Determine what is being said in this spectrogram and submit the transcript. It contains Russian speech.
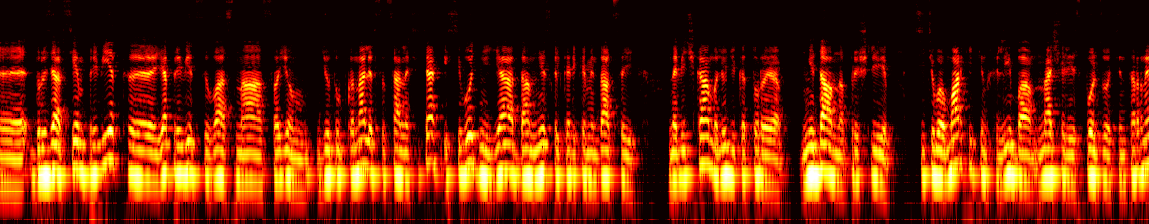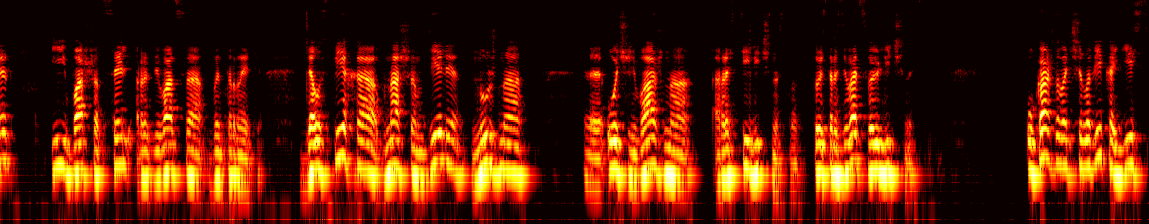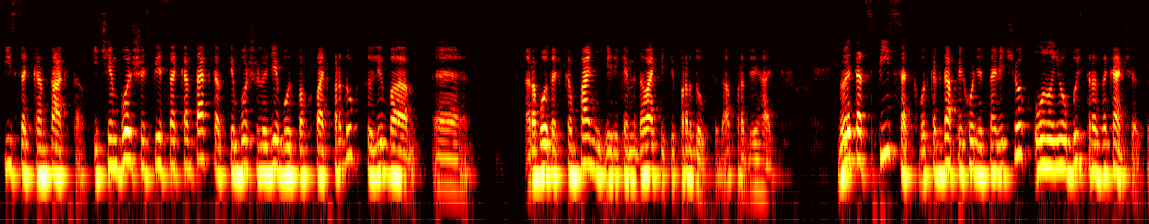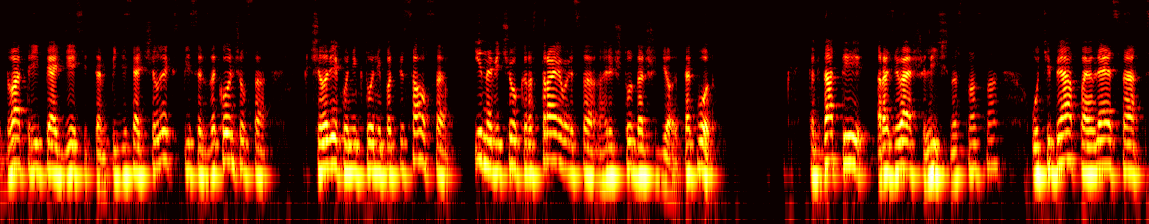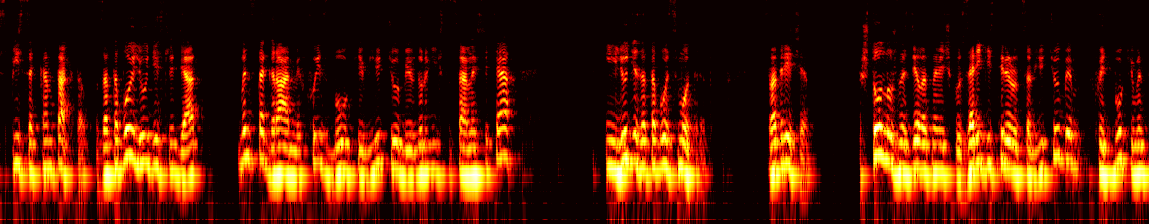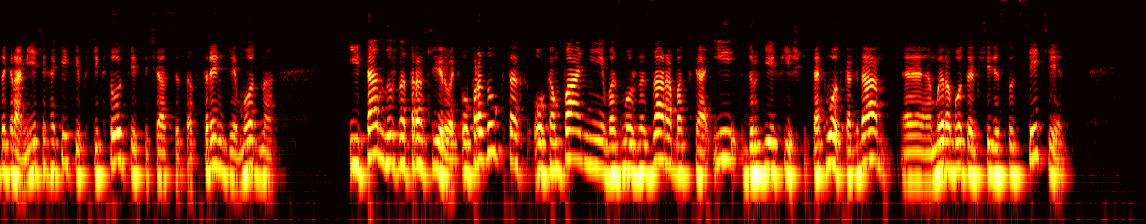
Э, друзья, всем привет! Э, я приветствую вас на своем YouTube-канале в социальных сетях. И сегодня я дам несколько рекомендаций новичкам, люди, которые недавно пришли в сетевой маркетинг, либо начали использовать интернет. И ваша цель развиваться в интернете. Для успеха в нашем деле нужно, э, очень важно расти личностно, то есть развивать свою личность. У каждого человека есть список контактов. И чем больше список контактов, тем больше людей будут покупать продукцию, либо э, работать в компании и рекомендовать эти продукты, да, продвигать. Но этот список, вот когда приходит новичок, он у него быстро заканчивается. 2, 3, 5, 10, там 50 человек, список закончился, к человеку никто не подписался, и новичок расстраивается, говорит, что дальше делать. Так вот, когда ты развиваешь личностно, у тебя появляется список контактов. За тобой люди следят в Инстаграме, в Фейсбуке, в Ютубе, в других социальных сетях. И люди за тобой смотрят. Смотрите, что нужно сделать новичку? Зарегистрироваться в Ютубе, в Фейсбуке, в Инстаграме. Если хотите, в ТикТоке, сейчас это в тренде, модно. И там нужно транслировать о продуктах, о компании, возможность заработка и другие фишки. Так вот, когда э, мы работаем через соцсети,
